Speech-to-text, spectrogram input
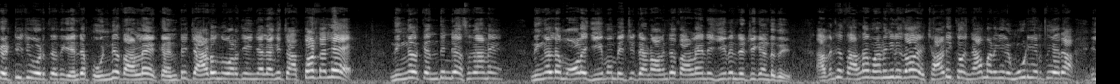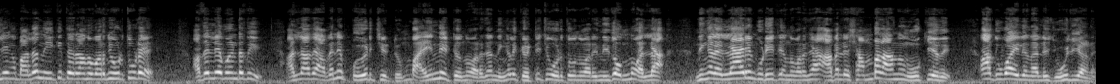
കെട്ടിച്ചു കൊടുത്തത്. എന്റെ പൊന്ന് തള്ളേ കണ്ടി ചാടും എന്ന് പറഞ്ഞു കഴിഞ്ഞാൽ അങ്ങ് ചത്തോട്ടല്ലേ? നിങ്ങൾക്ക് എന്തിന്റെ അസുഖമാണ് നിങ്ങളുടെ മോളെ ജീവൻ വെച്ചിട്ടാണോ അവന്റെ തള്ളേന്റെ ജീവൻ രക്ഷിക്കേണ്ടത്? അവന്റെ തള്ള വേണമെങ്കിൽ ഇതാ ചാടിക്കോ. ഞാൻ വേണമെങ്കിൽ മൂടിയെടുത്ത് തരാം. ഇല്ലെങ്കിൽ വല നീക്കി തരാമെന്ന് പറഞ്ഞു കൊടുത്തൂടെ? അതല്ലേ വേണ്ടത്? അല്ലാതെ അവനെ പേടിച്ചിട്ടും ഭയന്നിട്ടും എന്ന് പറഞ്ഞാൽ നിങ്ങൾ കെട്ടിച്ചു കൊടുത്തു എന്ന് പറയുന്നത് ഇതൊന്നും അല്ല. നിങ്ങൾ എല്ലാവരും കൂടിയിട്ട് എന്ന് പറഞ്ഞാൽ അവന്റെ ശമ്പളമാണ് നോക്കിയത്. ആ ദുബായിൽ നല്ല ജോലിയാണ്.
